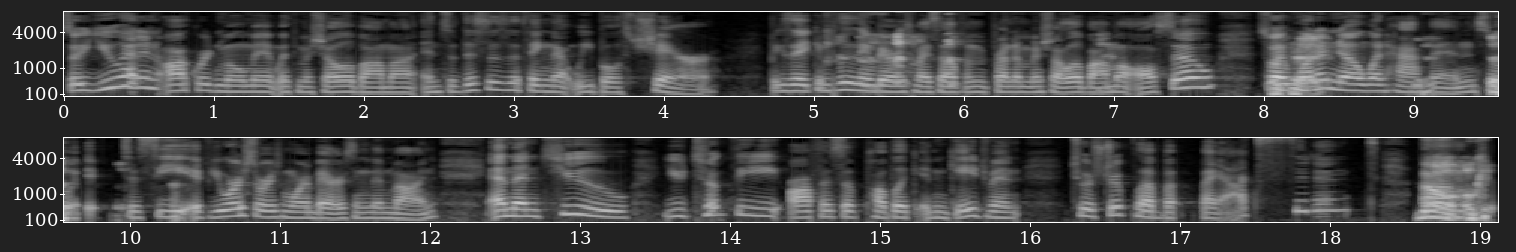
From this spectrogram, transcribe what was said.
So you had an awkward moment with michelle obama and so this is a thing that we both share because I completely embarrassed myself in front of Michelle Obama also. So okay. I want to know what happened so to see if your story is more embarrassing than mine. And then two, you took the Office of Public Engagement to a strip club by accident. No, um, okay.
